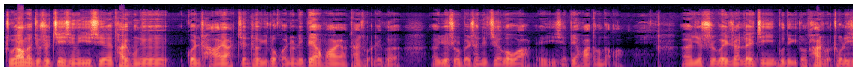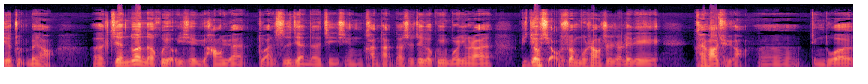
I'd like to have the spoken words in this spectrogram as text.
主要呢就是进行一些太空的观察呀，监测宇宙环境的变化呀，探索这个呃月球本身的结构啊，一些变化等等啊，呃，也是为人类进一步的宇宙探索做了一些准备哈。呃，间断的会有一些宇航员短时间的进行勘探，但是这个规模仍然比较小，算不上是人类的开发区啊。嗯，顶多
